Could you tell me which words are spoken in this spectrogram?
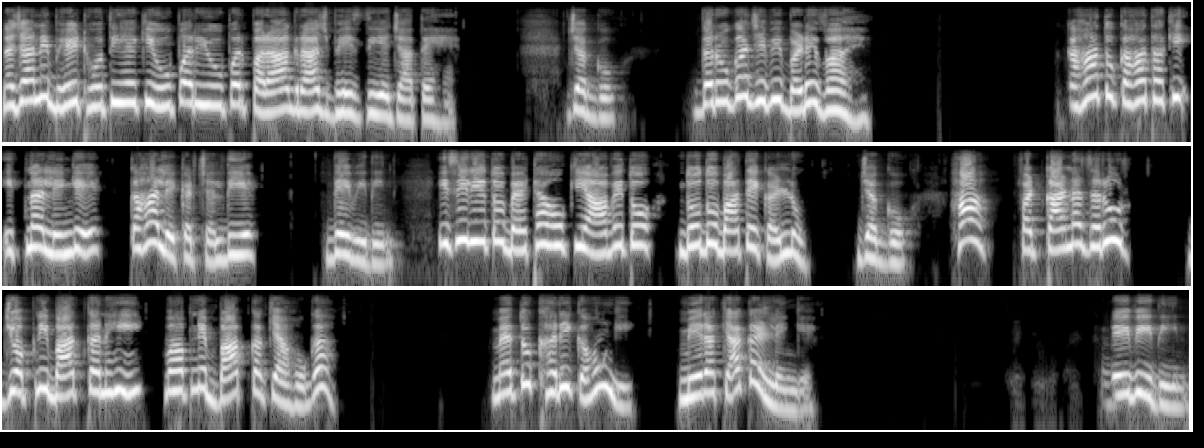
न जाने भेंट होती है कि ऊपर ही ऊपर परागराज भेज दिए जाते हैं। जग्गो, दरोगा जी भी बड़े वह हैं। कहा तो कहा था कि इतना लेंगे, कहाँ लेकर चल दिए? देवी दीन, इसीलिए तो बैठा हूँ कि आवे तो दो दो बातें कर लूँ। जग्गो हाँ फटकारना ज़रूर। जो अपनी बात का नहीं, वह अपने बाप का क्या होगा? मैं तो खरी कहूँगी, मेरा क्या कर लेंगे? देवी दीन,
